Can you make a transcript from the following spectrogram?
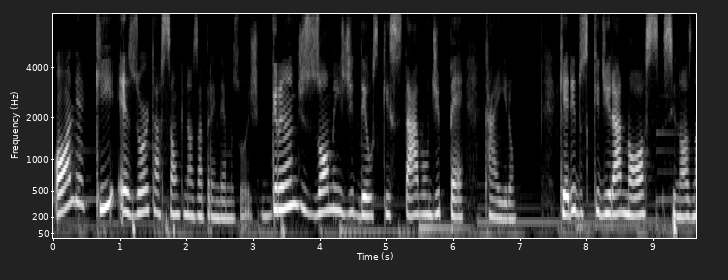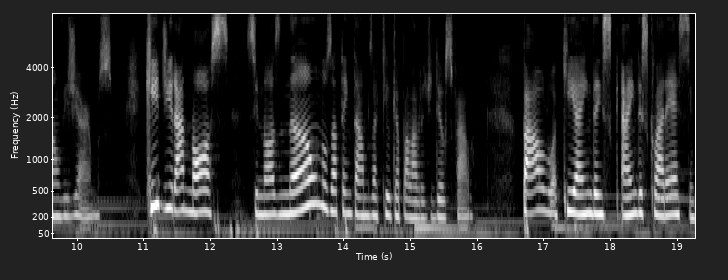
Olha que exortação que nós aprendemos hoje. Grandes homens de Deus que estavam de pé caíram. Queridos, que dirá nós se nós não vigiarmos? Que dirá nós se nós não nos atentarmos àquilo que a palavra de Deus fala? Paulo aqui ainda, ainda esclarece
